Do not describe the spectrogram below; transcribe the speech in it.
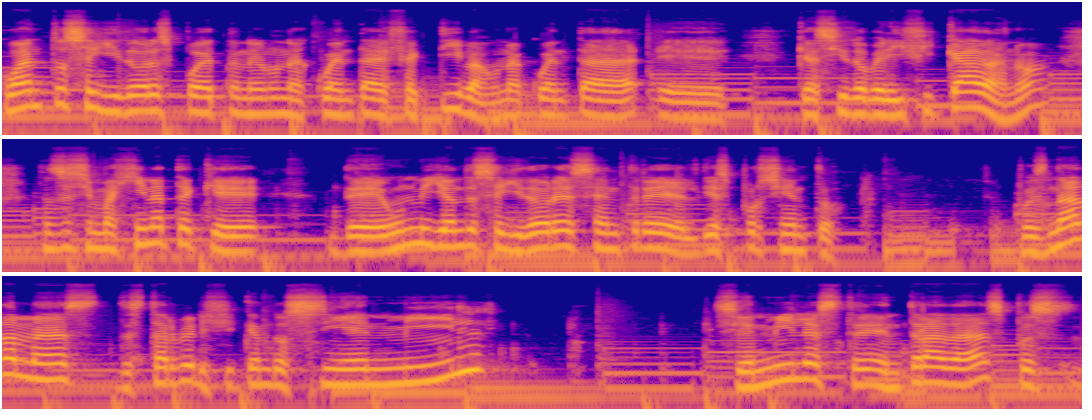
cuántos seguidores puede tener una cuenta efectiva, una cuenta eh, que ha sido verificada, ¿no? Entonces imagínate que de un millón de seguidores entre el 10%, pues nada más de estar verificando 100 mil 100 mil este, entradas, pues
